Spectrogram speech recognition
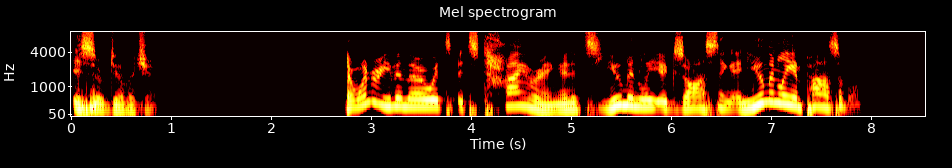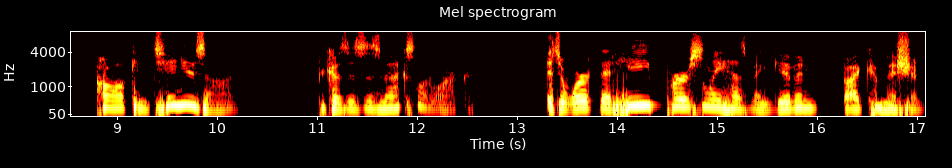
is so diligent. No wonder, even though it's, it's tiring and it's humanly exhausting and humanly impossible, Paul continues on because this is an excellent work. It's a work that he personally has been given by commission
